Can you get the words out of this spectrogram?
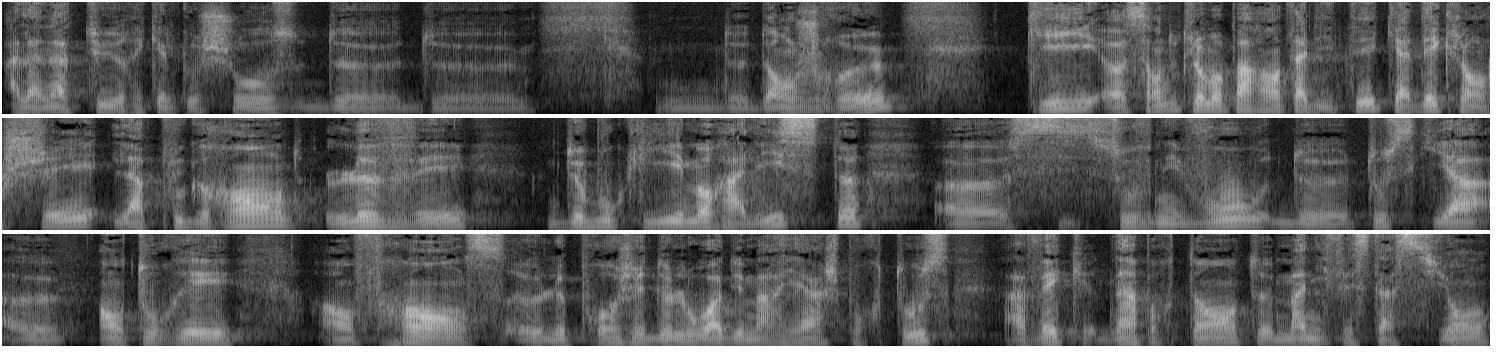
à la nature est quelque chose de, dangereux, qui, euh, sans doute l'homoparentalité, qui a déclenché la plus grande levée de boucliers moralistes. Euh, souvenez-vous de tout ce qui a euh, entouré en France euh, le projet de loi du mariage pour tous, avec d'importantes manifestations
